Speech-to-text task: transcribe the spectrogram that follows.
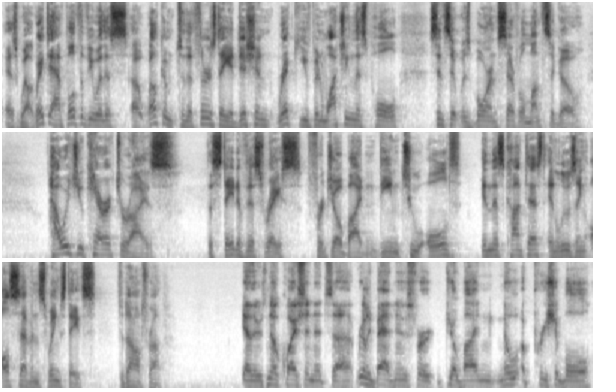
as well. Great to have both of you with us. Uh, welcome to the Thursday edition. Rick, you've been watching this poll since it was born several months ago. How would you characterize the state of this race for Joe Biden, deemed too old in this contest and losing all seven swing states to Donald Trump? Yeah, there's no question. It's uh, really bad news for Joe Biden. No appreciable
